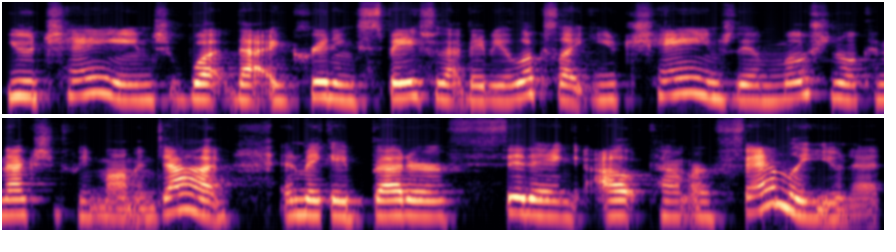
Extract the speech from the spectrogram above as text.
You change what that and creating space for that baby looks like. You change the emotional connection between mom and dad and make a better fitting outcome or family unit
